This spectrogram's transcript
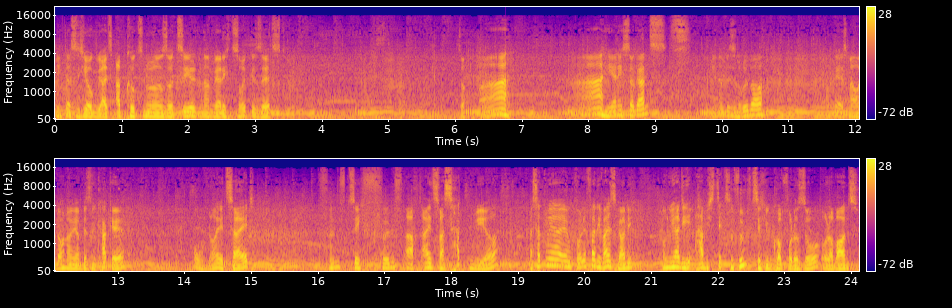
Nicht, dass es hier irgendwie als Abkürzung oder so zählt und dann werde ich zurückgesetzt. So, ah. Ah, hier nicht so ganz. Hier noch ein bisschen rüber. Okay, jetzt machen wir doch noch hier ein bisschen Kacke. Oh, neue Zeit. 50, 5, 8, 1. Was hatten wir? Was hatten wir im Qualifying? Ich weiß gar nicht. Irgendwie habe ich 56 im Kopf oder so. Oder waren es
